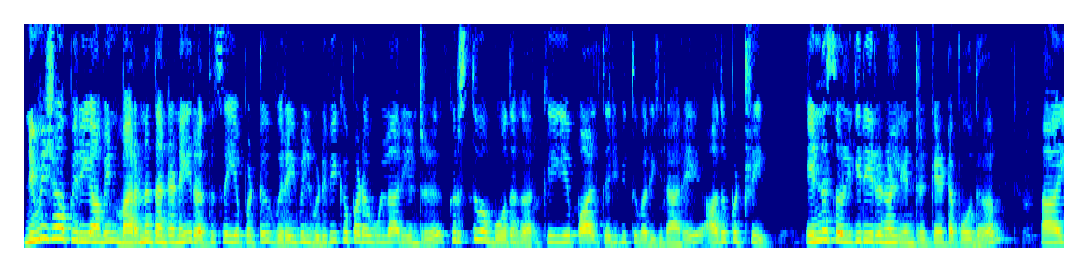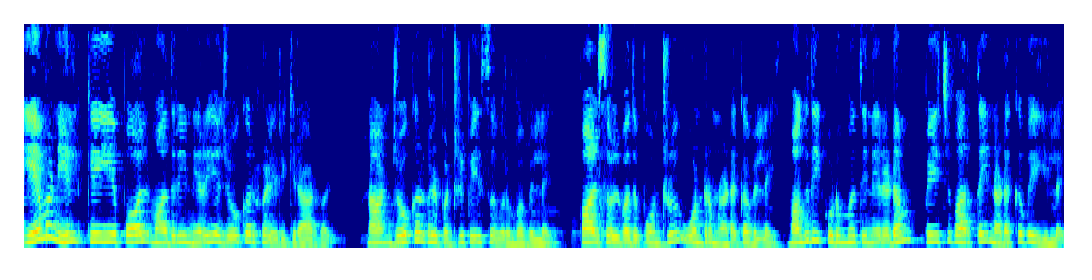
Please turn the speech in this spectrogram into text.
நிமிஷா பிரியாவின் மரண தண்டனை ரத்து செய்யப்பட்டு விரைவில் விடுவிக்கப்பட உள்ளார் என்று கிறிஸ்துவ போதகர் கே. ஏ. பால் தெரிவித்து வருகிறாரே அது பற்றி என்ன சொல்கிறீர்கள் என்று கேட்டபோது "ஆஹ், ஏமனில் கே. ஏ. பால் மாதிரி நிறைய ஜோக்கர்கள் இருக்கிறார்கள். நான் ஜோக்கர்கள் பற்றி பேச விரும்பவில்லை. பால் சொல்வது போன்று ஒன்றும் நடக்கவில்லை. மகதி குடும்பத்தினரிடம் பேச்சுவார்த்தை நடக்கவே இல்லை.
